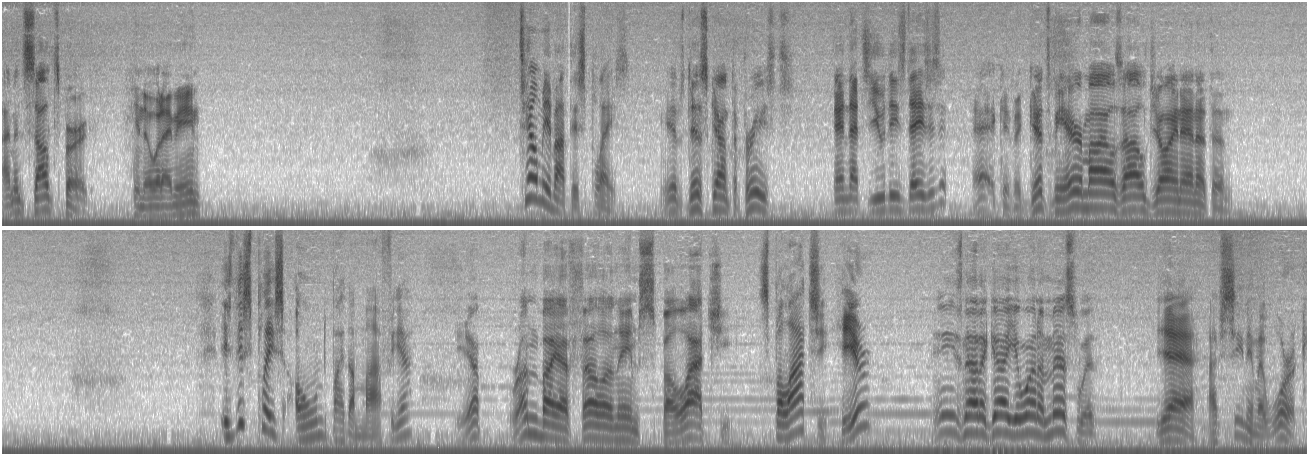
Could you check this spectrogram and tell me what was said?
I'm in Salzburg. You know what I mean? Tell me about this place. Gives discount to priests. And that's you these days, is it? Heck, if it gets me air miles, I'll join anything. Is this place owned by the Mafia? Yep, run by a fella named Spalacci. Spalacci, here? He's not a guy you want to mess with. Yeah, I've seen him at work.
